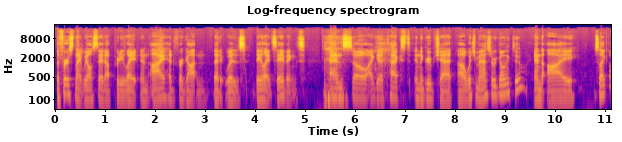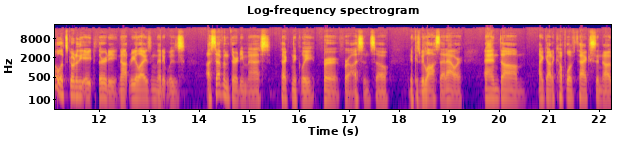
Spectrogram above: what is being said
the first night we all stayed up pretty late, and I had forgotten that it was daylight savings. And so I get a text in the group chat, uh, which mass are we going to? And I was like, oh, let's go to the 8.30, not realizing that it was a 7.30 mass, technically, for, for us. And so, because we lost that hour. And um, I got a couple of texts, and uh,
